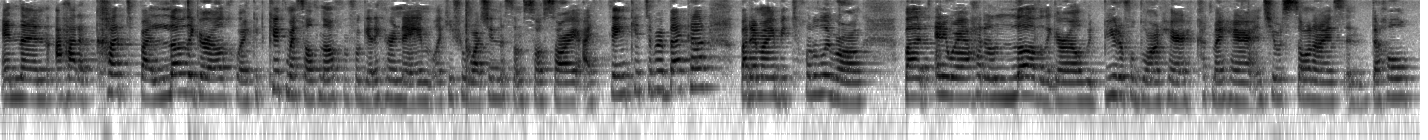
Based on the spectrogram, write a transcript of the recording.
And then I had a cut by a lovely girl who I could kick myself now for forgetting her name. Like if you're watching this I'm so sorry. I think it's a Rebecca but I might be totally wrong. But anyway I had a lovely girl with beautiful blonde hair cut my hair and she was so nice. And the whole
